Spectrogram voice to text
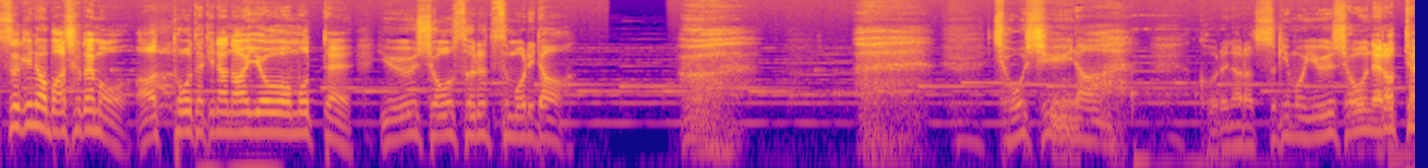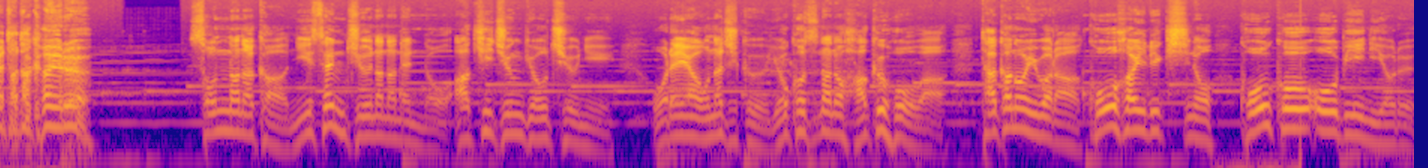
次の場所でも圧倒的な内容を持って優勝するつもりだ、はあはあ、調子いいな。これなら次も優勝を狙って戦える。そんな中2017年の秋巡業中に俺や同じく横綱の白鵬は貴乃岩ら後輩力士の高校 OB による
